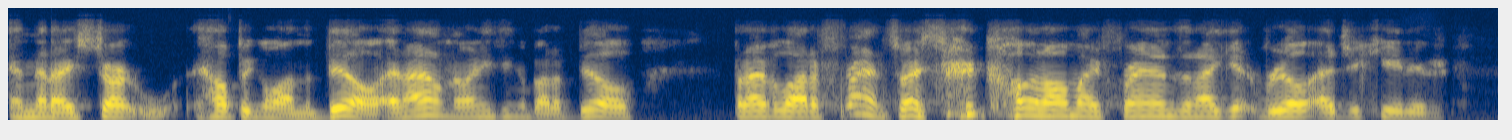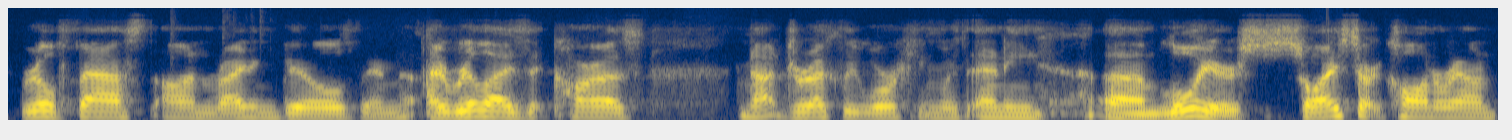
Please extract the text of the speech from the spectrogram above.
And then I start helping him on the bill. And I don't know anything about a bill, but I have a lot of friends. So I start calling all my friends and I get real educated real fast on writing bills. And I realize that Carra's not directly working with any um, lawyers. So I start calling around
